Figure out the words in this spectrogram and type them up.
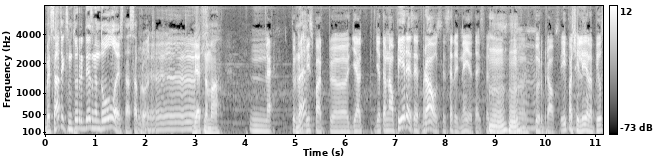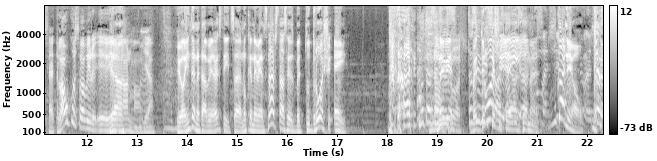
Bet satiksme tur ir diezgan dūla, es tā saprotu. Uh, Vietnamā. Nē. Tur Ne? vispār, ja, ja tev nav pieredze braukt, es arī neieteicu, Mhm. tu, tu, tur brauc. Īpaši liela pilsēta. Laukos vēl ir, ir Jā. normāli. Jā. Jo internetā bija rakstīts, nu, ka neviens neapstāsies, bet tu droši ej. Nu, tas ir Nevien, droši. Tas bet ir droši ej. zemēs. Nu, gan jau. Tas,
